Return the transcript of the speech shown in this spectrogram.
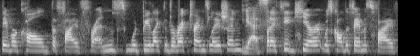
they were called the five friends, would be like the direct translation. Yes. But I think here it was called the famous five.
